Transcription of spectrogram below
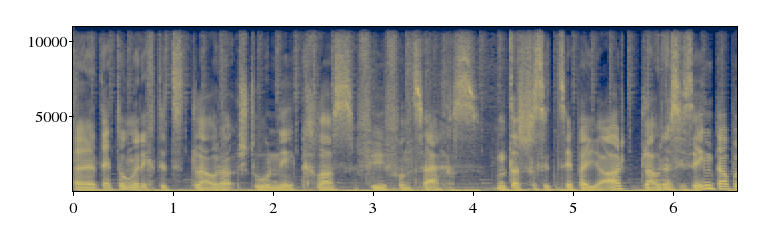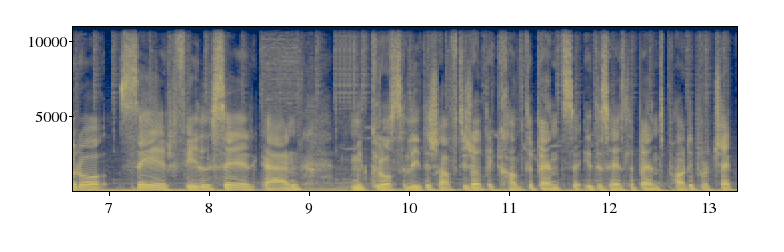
Äh, dort unterrichtet Laura Sturni, Klasse 5 und 6. Und das schon seit sieben Jahren. Laura, sie singt aber auch sehr viel, sehr gern mit grosser Leidenschaft ist auch bekannte Band in der Sessler Band Party Project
